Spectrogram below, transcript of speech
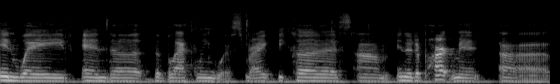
NWAV and the the black linguists right because um, in a department uh,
